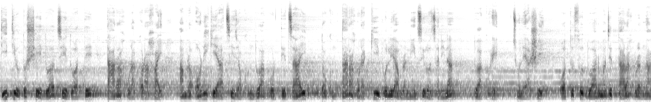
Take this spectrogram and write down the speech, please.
দ্বিতীয়ত সেই দোয়া, যে দোয়াতে তাড়াহুড়া করা হয়। আমরা অনেকে আছি যখন দোয়া করতে যাই, তখন তাড়াহুড়া কি বলি আমরা নিজেরও জানি না। দোয়া করে চলে আসি। অথচ দোয়ার মাঝে তাড়াহুড়া না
